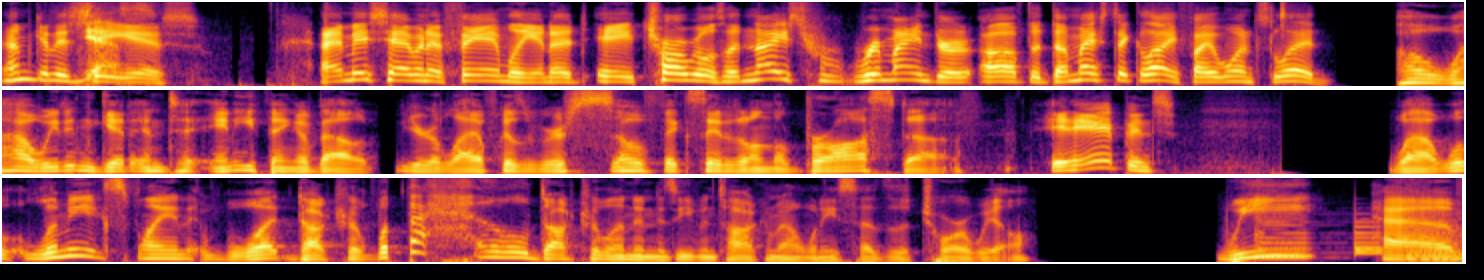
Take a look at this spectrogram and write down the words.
I'm going to say Yes. yes. I miss having a family, and a, a chore wheel is a nice reminder of the domestic life I once led. Oh wow, we didn't get into anything about your life because we were so fixated on the bra stuff. It happens. Wow. Well, let me explain what Dr. What the hell Dr. London is even talking about when he says the chore wheel. We have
